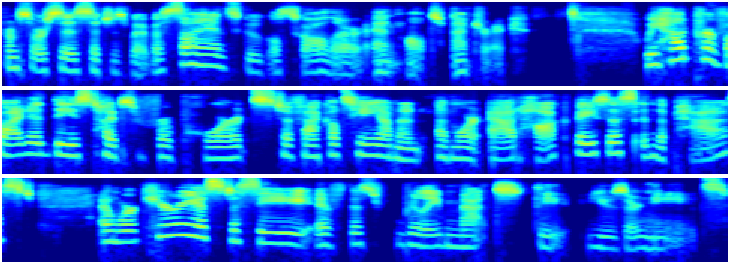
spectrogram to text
from sources such as Web of Science, Google Scholar, and Altmetric. We had provided these types of reports to faculty on a, a, more ad hoc basis in the past, and we're curious to see if this really met the user needs.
